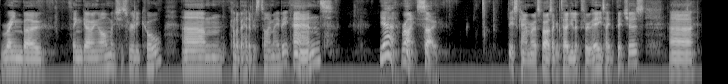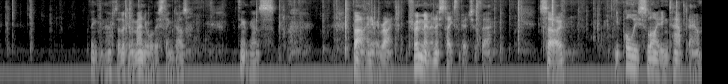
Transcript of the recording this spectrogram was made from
rainbow thing going on which is really cool. Um, kind of ahead of its time maybe and yeah right so this camera as far as I can tell you look through here you take the pictures uh, I think I have to look in the manual what this thing does I think that's but anyway, right, for a minute, and this takes the pictures there. So you pull this sliding tab down,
